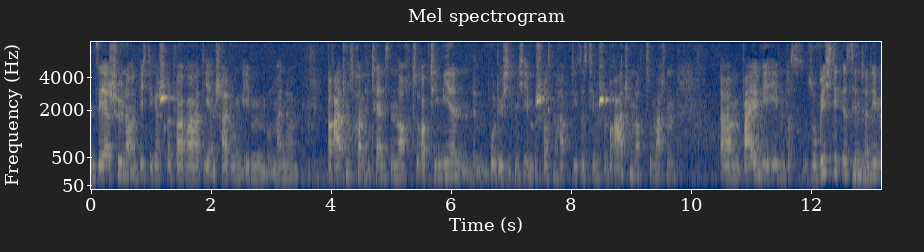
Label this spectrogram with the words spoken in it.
ein sehr schöner und wichtiger Schritt war, war die Entscheidung, eben meine Beratungskompetenzen noch zu optimieren, wodurch ich mich eben beschlossen habe, die systemische Beratung noch zu machen, ähm, weil mir eben das so wichtig ist, mhm. hinter dem,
